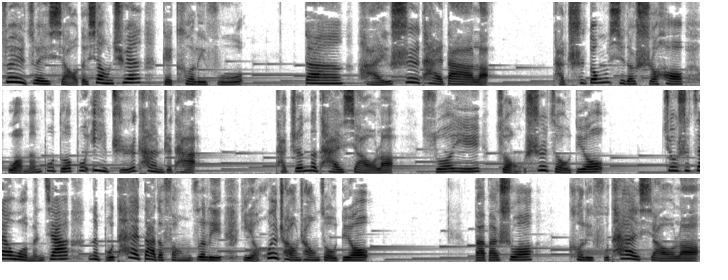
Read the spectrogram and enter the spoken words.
最最小的项圈给克里夫，但还是太大了。它吃东西的时候，我们不得不一直看着它。它真的太小了，所以总是走丢。就是在我们家那不太大的房子里，也会常常走丢。爸爸说，克里夫太小了，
